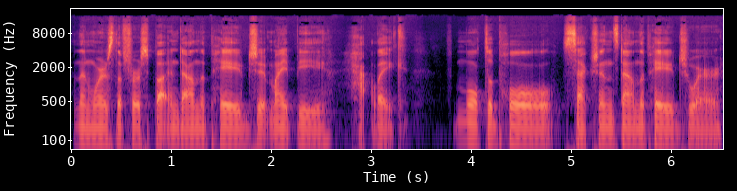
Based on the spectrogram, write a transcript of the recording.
and then where's the first button down the page? It might be ha- like multiple sections down the page where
